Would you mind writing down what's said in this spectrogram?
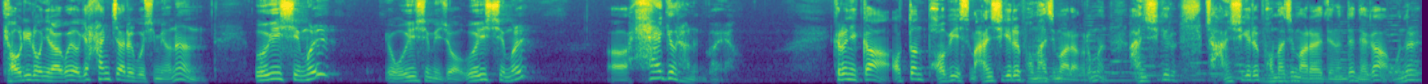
결의론이라고 여기 한자를 보시면은 의심을 의심이죠. 의심을 어, 해결하는 거예요. 그러니까 어떤 법이 있으면 안식일을 범하지 마라 그러면 안식일을 자 안식일을 범하지 말아야 되는데 내가 오늘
